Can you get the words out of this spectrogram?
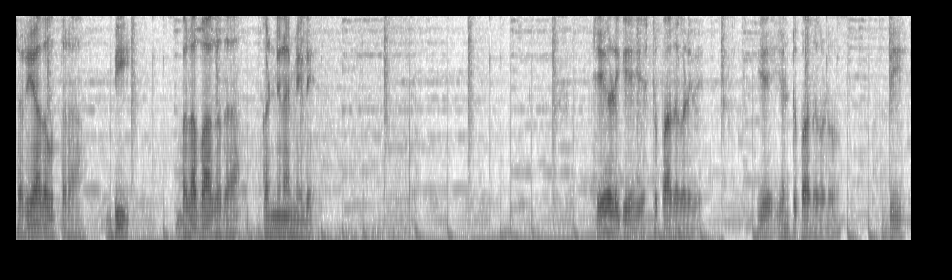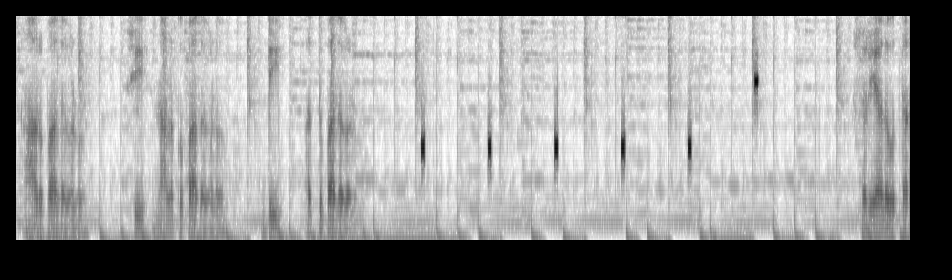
ಸರಿಯಾದ ಉತ್ತರ ಬಿ. ಬಲಭಾಗದ ಕಣ್ಣಿನ ಮೇಲೆ. ಚೇಳಿಗೆ ಎಷ್ಟು ಪಾದಗಳಿವೆ? ಎ ಎಂಟು ಪಾದಗಳು, ಬಿ ಆರು ಪಾದಗಳು, ಸಿ ನಾಲ್ಕು ಪಾದಗಳು, ಡಿ ಹತ್ತು ಪಾದಗಳು. ಸರಿಯಾದ ಉತ್ತರ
